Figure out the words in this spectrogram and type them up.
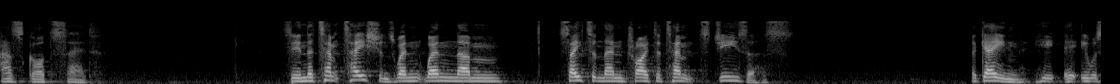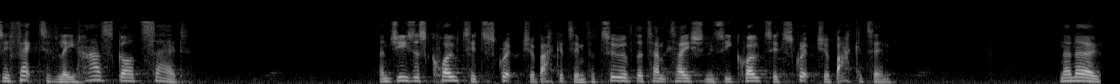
Has God said? See, in the temptations, when, when um, Satan then tried to tempt Jesus, again, he, it was effectively, Has God said? And Jesus quoted scripture back at him. For two of the temptations, he quoted scripture back at him. No, no,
